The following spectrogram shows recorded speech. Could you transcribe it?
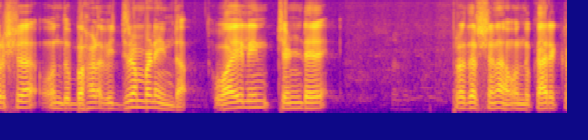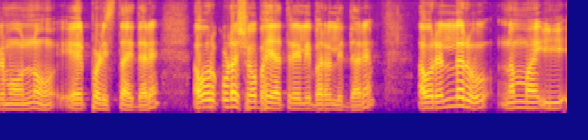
ವರ್ಷ ಒಂದು ಬಹಳ ವಿಜೃಂಭಣೆಯಿಂದ ವಾಯಲಿನ್ ಚೆಂಡೆ ಪ್ರದರ್ಶನ ಒಂದು ಕಾರ್ಯಕ್ರಮವನ್ನು ಏರ್ಪಡಿಸ್ತಾ ಇದ್ದಾರೆ. ಅವರು ಕೂಡ ಶೋಭಾಯಾತ್ರೆಯಲ್ಲಿ ಬರಲಿದ್ದಾರೆ. ಅವರೆಲ್ಲರೂ ನಮ್ಮ ಈ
